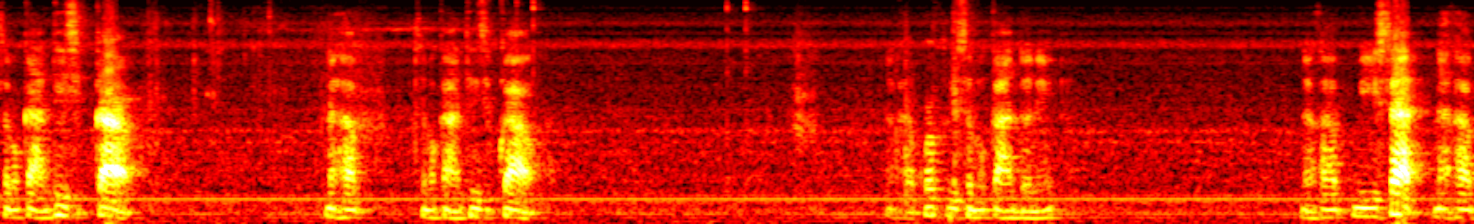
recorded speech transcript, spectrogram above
สมการที่ 19 นะครับ สมการที่ 19 นะครับ ก็คือสมการตัวนี้นะครับ bz นะครับ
